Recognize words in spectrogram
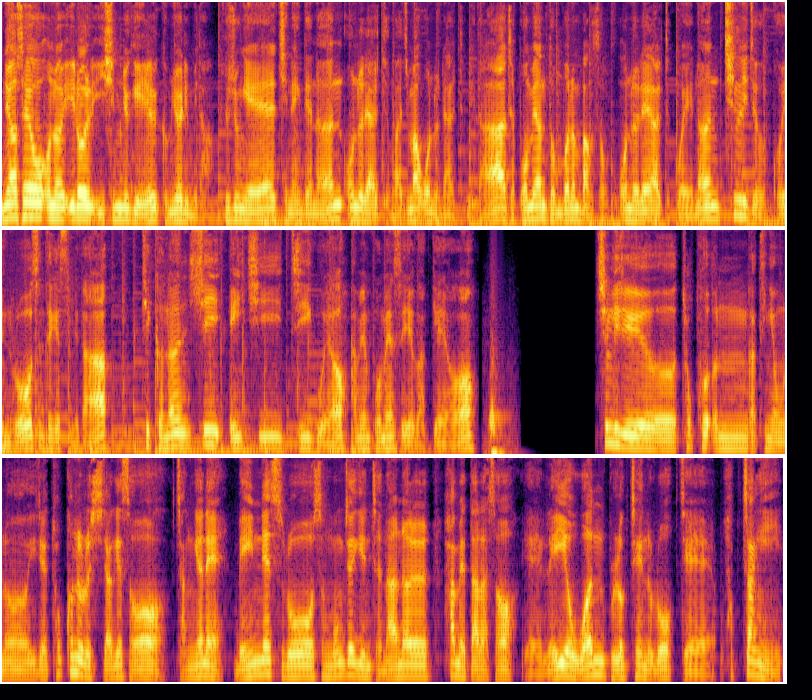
안녕하세요. 오늘 1월 26일 금요일입니다. 주중에 진행되는 오늘의 알트 마지막 오늘의 알트입니다. 자 보면 돈 버는 방송 오늘의 알트 코인은 칠리즈 코인으로 선택했습니다. 티커는 CHG고요. 화면 보면서 이어갈게요. 칠리즈 토큰 같은 경우는 이제 토큰으로 시작해서 작년에 메인넷으로 성공적인 전환을 함에 따라서 예, 레이어 1 블록체인으로 이제 확장이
